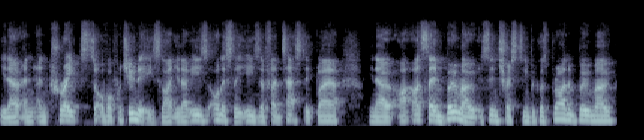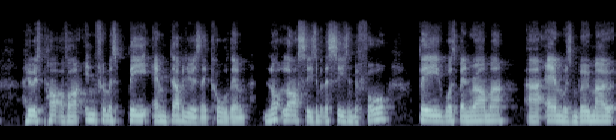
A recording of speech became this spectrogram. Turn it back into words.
you know, and and create sort of opportunities. Like you know, he's honestly he's a fantastic player. You know, I, would say Mbeumo is interesting because Bryan and Mbeumo, who is part of our infamous BMW as they call them, not last season but the season before. B was Benrahma, uh, M was Mbeumo,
